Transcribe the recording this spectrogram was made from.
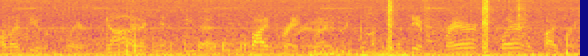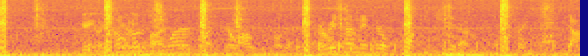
All I see is a flare. God, I can't see that. dude. Five frames. I see a flare, flare, and five frames. Getting like 25. Every time they throw fucking shit up, frames die.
